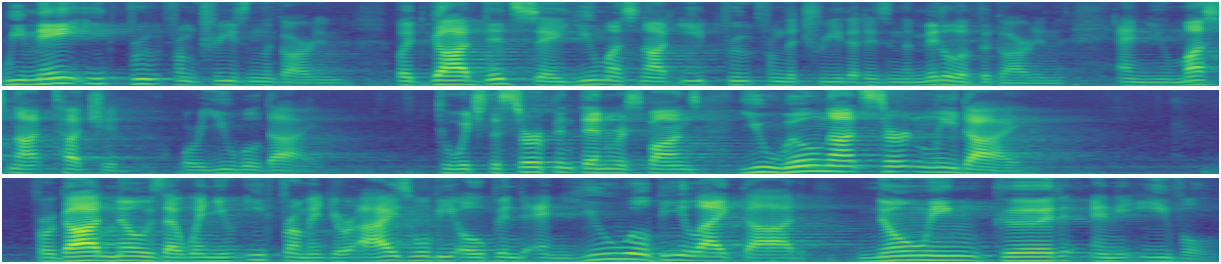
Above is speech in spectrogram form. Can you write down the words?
We may eat fruit from trees in the garden, but God did say, You must not eat fruit from the tree that is in the middle of the garden, and you must not touch it, or you will die. To which the serpent then responds, You will not certainly die. For God knows that when you eat from it, your eyes will be opened, and you will be like God, knowing good and evil.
